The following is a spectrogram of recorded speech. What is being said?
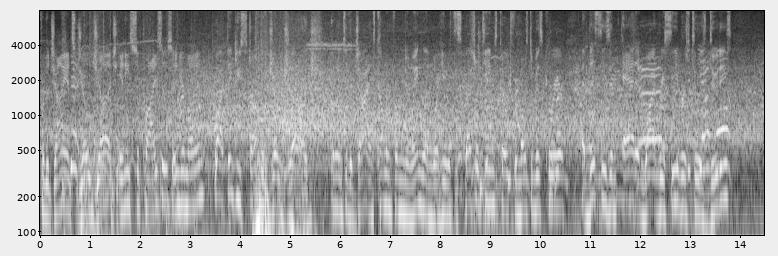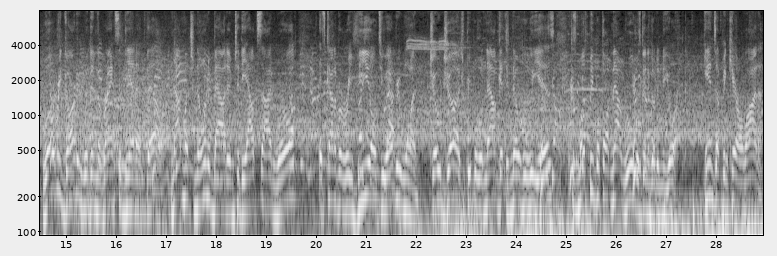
for the Giants, Joe Judge. Any surprises in your mind? Well, I think you start with Joe Judge going to the Giants, coming from New England, where he was the special teams coach for most of his career, and this season added wide receivers to his duties. Well regarded within the ranks of the NFL. Not much known about him to the outside world. It's kind of a reveal to everyone. Joe Judge, people will now get to know who he is because most people thought Matt Rhule was going to go to New York. He ends up in Carolina.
